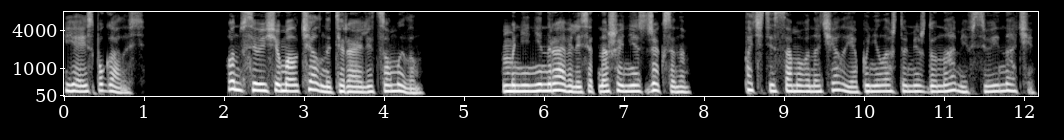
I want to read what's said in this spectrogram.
я испугалась. Он все еще молчал, натирая лицо мылом. Мне не нравились отношения с Джексоном, Почти с самого начала я поняла, что между нами все иначе.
